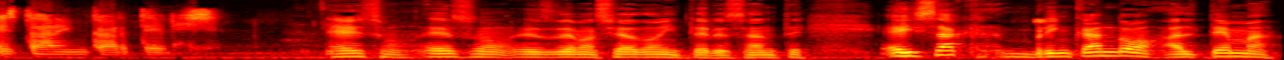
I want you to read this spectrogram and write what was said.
estar en carteles. Eso, eso es demasiado interesante. E Isaac, brincando al tema,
